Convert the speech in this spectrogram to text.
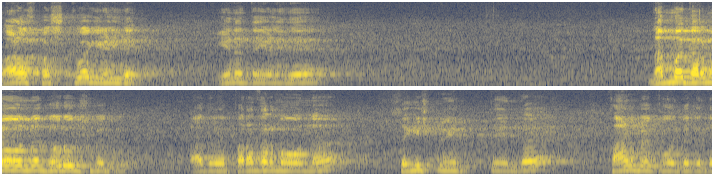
ಭಾಳ ಸ್ಪಷ್ಟವಾಗಿ ಹೇಳಿದೆ. ಏನಂತ ಹೇಳಿದೆ? ನಮ್ಮ ಧರ್ಮವನ್ನು ಗೌರವಿಸಬೇಕು. ಆದರೆ ಪರಧರ್ಮವನ್ನು ಸಹಿಷ್ಣುತೆಯಿಂದ ಕಾಣಬೇಕು ಅಂತಕ್ಕಂಥ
